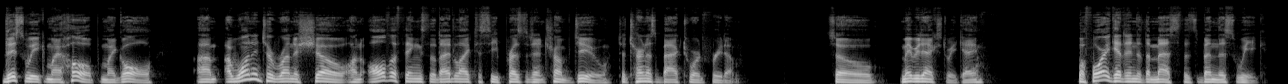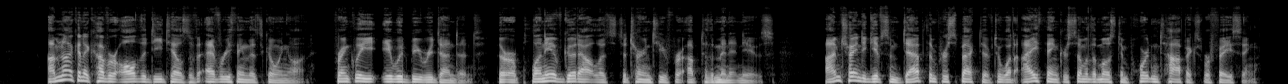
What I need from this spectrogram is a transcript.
This week, my hope, my goal, um, I wanted to run a show on all the things that I'd like to see President Trump do to turn us back toward freedom. So maybe next week, eh? Before I get into the mess that's been this week, I'm not going to cover all the details of everything that's going on. Frankly, it would be redundant. There are plenty of good outlets to turn to for up to the minute news. I'm trying to give some depth and perspective to what I think are some of the most important topics we're facing.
